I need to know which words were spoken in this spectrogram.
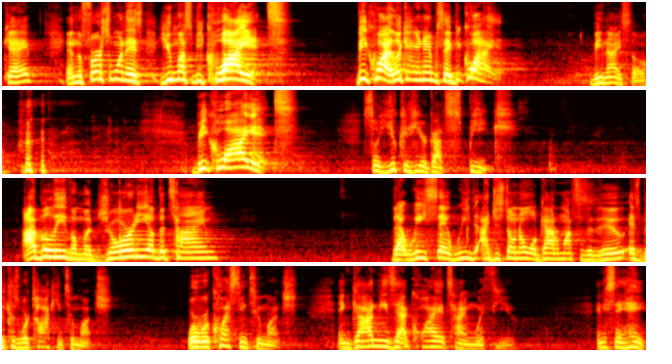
okay? And the first one is you must be quiet. Be quiet. Look at your neighbor and say, Be quiet. Be nice, though. Be quiet so you can hear God speak. I believe a majority of the time that we say, we, I just don't know what God wants us to do, is because we're talking too much. We're requesting too much. And God needs that quiet time with you. And He's saying, hey,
